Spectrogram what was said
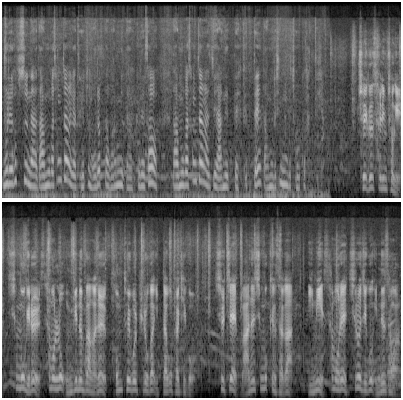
물의 흡수나 나무가 성장하기가 되게 좀 어렵다고 합니다. 그래서 나무가 성장하지 않을 때 그때 나무를 심는 게 좋을 것 같아요. 최근 산림청이 식목일을 3월로 옮기는 방안을 검토해 볼 필요가 있다고 밝히고 실제 많은 식목 행사가 이미 3월에 치러지고 있는 상황.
